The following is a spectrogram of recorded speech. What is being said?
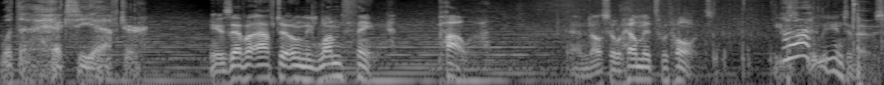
What the heck's he after? He is ever after only one thing. Power. And also helmets with horns. He's ah! really into those.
